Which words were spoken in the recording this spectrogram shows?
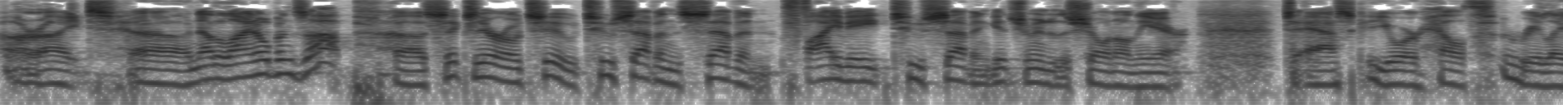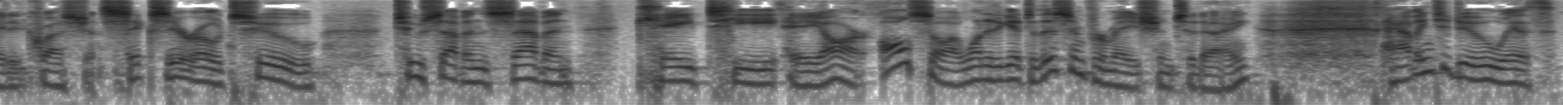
All right, uh, now the line opens up. Uh, 602 277 5827 gets you into the show and on the air to ask your health related questions. 602 277 KTAR. Also, I wanted to get to this information today having to do with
